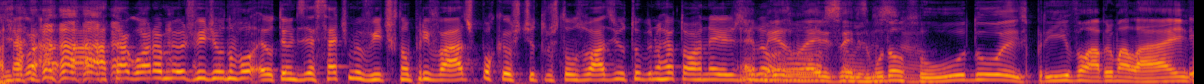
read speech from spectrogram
Até agora, a- até agora, meus vídeos, eu, não vou, eu tenho 17 mil vídeos que estão privados porque os títulos estão zoados e o YouTube não retorna eles. É não. mesmo, né? Eles, eles mudam tudo, eles privam, abrem uma live.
